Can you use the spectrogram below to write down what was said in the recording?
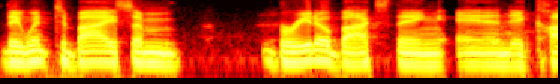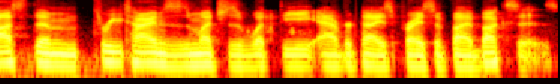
they went to buy some burrito box thing, and it cost them three times as much as what the advertised price of five bucks is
